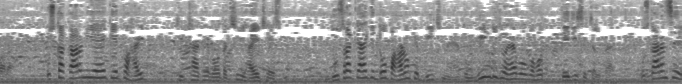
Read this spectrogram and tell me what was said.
पा रहा? उसका कारण ये है कि एक तो हाइट ठीक ठाक है बहुत अच्छी हाइट है इसमें। दूसरा क्या है कि दो पहाड़ों के बीच में है तो विंड जो है वो बहुत तेज़ी से चलता है। उस कारण से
